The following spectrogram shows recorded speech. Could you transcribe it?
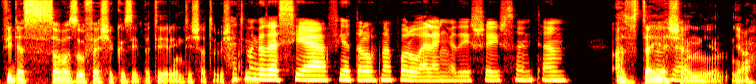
Fidesz szavazó felső középet érinti, stb. hát stb. meg az SZIA fiataloknak való elengedése is szerintem. Az teljesen ilyen, ja.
